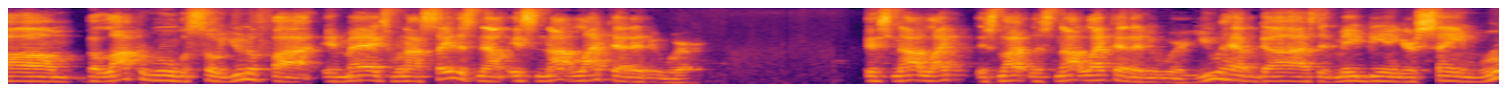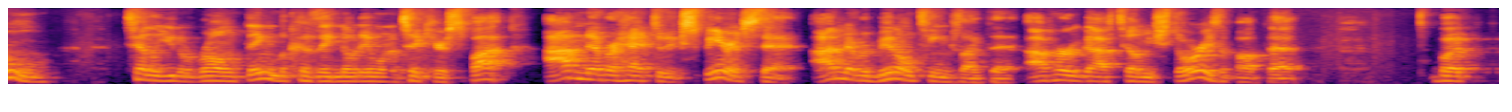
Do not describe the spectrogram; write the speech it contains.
um, the locker room was so unified. And Mags, when I say this now, it's not like that everywhere. It's not like it's not it's not like that everywhere. You have guys that may be in your same room telling you the wrong thing because they know they want to take your spot. I've never had to experience that. I've never been on teams like that. I've heard guys tell me stories about that. But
